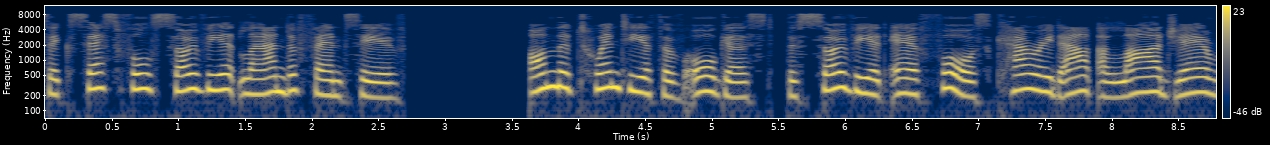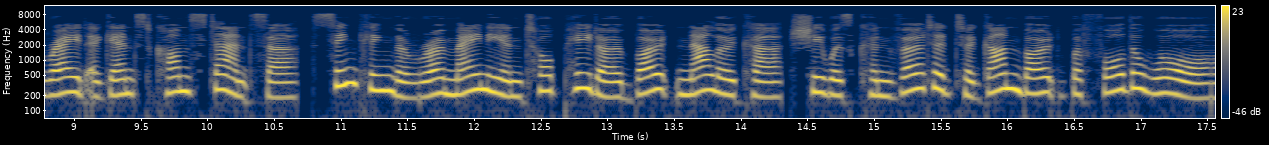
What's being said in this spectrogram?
successful Soviet land offensive. On 20 August, the Soviet Air Force carried out a large air raid against Constanța, sinking the Romanian torpedo boat Naluca she was converted to gunboat before the war.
